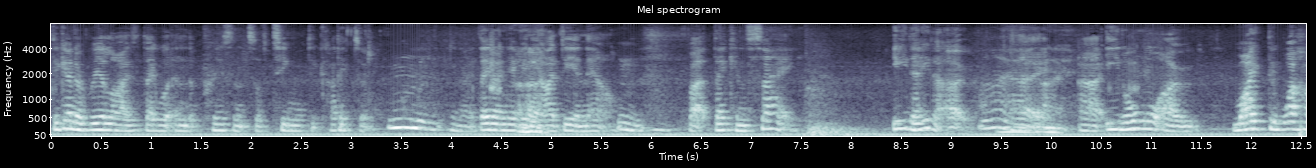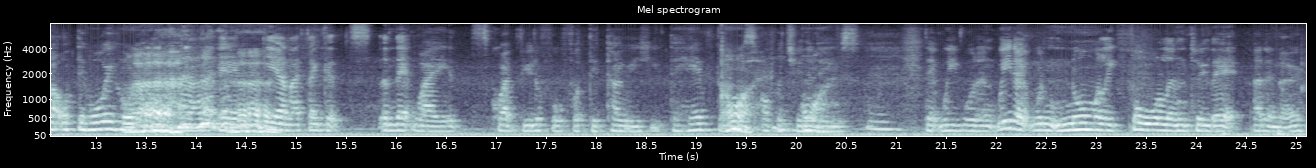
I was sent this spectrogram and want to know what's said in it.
they're going to realise they were in the presence of Timoti Karetu. Mm. You know, they don't have any Uh-huh. idea now, Mm. but they can say, i reira au, Ai. hey, Ai. uh, i rongo au, mai te waha o te hoihora. uh, and yeah, and I think it's, in that way, it's quite beautiful for te tauihi to have those Oh, opportunities Mm. that we wouldn't, we don't, wouldn't normally fall into that, I don't know,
